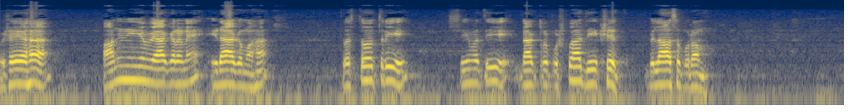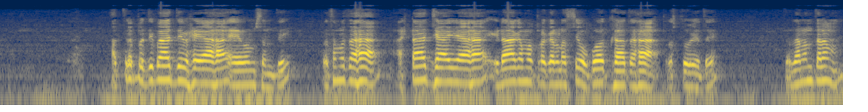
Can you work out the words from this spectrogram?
विषयः पाणिनीयव्याकरणे इडागमः। प्रस्तोत्री श्रीमती डाक्टर् पुष्पा दीक्षित् विलासपुरम् अत्र प्रतिपाद्यविषयाः एवं सन्ति। प्रथमतः अष्टाध्याय्याः इडागमप्रकरणस्य उपोद्घातः प्रस्तूयते। तदनन्तरं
